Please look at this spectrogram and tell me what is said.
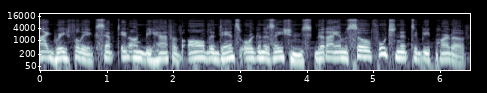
I gratefully accept it on behalf of all the dance organizations that I am so fortunate to be part of.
